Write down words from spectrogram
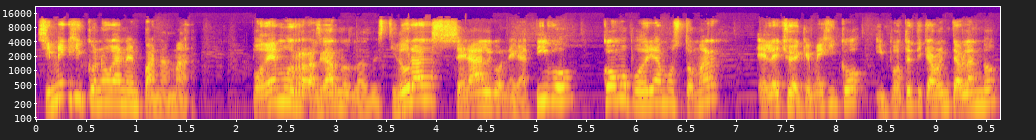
Si México no gana en Panamá, ¿podemos rasgarnos las vestiduras? ¿Será algo negativo? ¿Cómo podríamos tomar el hecho de que México, hipotéticamente hablando,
